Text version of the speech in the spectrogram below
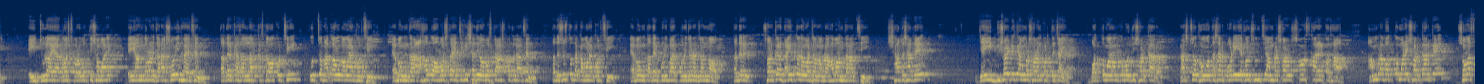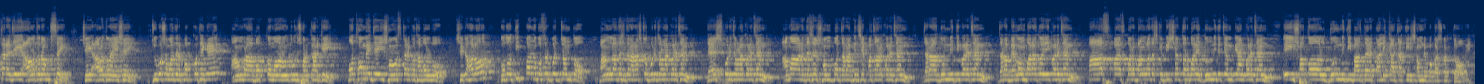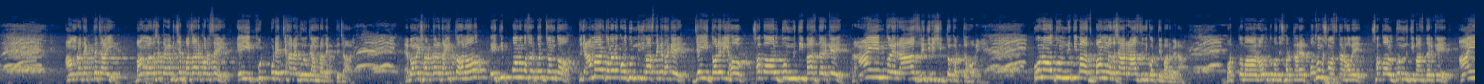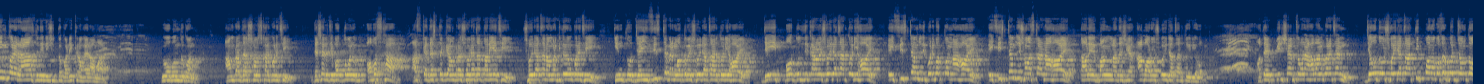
এই জুলাই আগস্ট পরবর্তী সময় এই আন্দোলনে যারা শহীদ হয়েছেন, তাদের কাছে আল্লাহর কাছে দেওয়া করছি, উচ্চ মাকাম কামনা করছি এবং যারা আহত অবস্থায় চিকিৎসাধীন অবস্থায় হাসপাতালে আছেন, তাদের সুস্থতা কামনা করছি এবং তাদের পরিবার পরিজনের জন্য, তাদের সরকারের দায়িত্ব নেওয়ার জন্য আমরা আহ্বান জানাচ্ছি। সাথে সাথে যেই বিষয়টিকে আমরা স্মরণ করতে চাই, বর্তমান অন্তর্বর্তী সরকার রাষ্ট্রীয় ক্ষমতা আসার পরেই এখন শুনছি আমরা সংস্কারের কথা। আমরা বর্তমানে সরকারকে সংস্কারে যেই আলোচনা উঠছে, সেই আলোচনা এসে যুব সমাজের পক্ষ থেকে আমরা বর্তমান অন্তর্বর্তী সরকারকে প্রথমে যেই সংস্কারের কথা বলব, সেটা হলো গত তিপ্পান্ন বছর পর্যন্ত বাংলাদেশ যারা রাষ্ট্র পরিচালনা করেছেন দেশ পরিচালনা করেছেন, আমার দেশের সম্পদ যারা বিদেশে পাচার করেছেন, যারা দুর্নীতি করেছেন, যারা বেগম পাড়া তৈরি করেছেন, পাঁচ পাঁচবার বাংলাদেশকে বিশ্বের দরবারে দুর্নীতি চ্যাম্পিয়ন করেছেন, এই সকল দুর্নীতিবাজদের তালিকা জাতির সামনে প্রকাশ করতে হবে। আমরা দেখতে চাই, বাংলাদেশের টাকা বিদেশে পাচার করেছে, এই ফুটফুটের চেহারাগুলোকে আমরা দেখতে চাই। এবং এই সরকারের দায়িত্ব হলো এই তিপ্পান্ন বছর পর্যন্ত যদি আমার দলের কোনো দুর্নীতিবাজ থেকে থাকে, যেই দলেরই হোক, সকল দুর্নীতিবাজদেরকে আইন করে রাজনীতি নিষিদ্ধ করতে হবে। কোনো দুর্নীতিবাজ বাংলাদেশে আর রাজনীতি করতে পারবে না। বর্তমান অন্তর্বর্তী সরকারের প্রথম সংস্কার হবে সকল দুর্নীতিবাজদেরকে আইন করে রাজনীতি নিষিদ্ধ করে। কেন হয় আমার প্রিয় বন্ধুগণ, আমরা যা সংস্কার করেছি দেশের যে বর্তমান অবস্থা, আজকে দেশ থেকে আমরা স্বৈরাচার তাড়িয়েছি, স্বৈরাচার আমরা বিতরণ করেছি, কিন্তু যেই সিস্টেমের মাধ্যমে স্বৈরাচার তৈরি হয়, যেই পদ্ধতির কারণে স্বৈরাচার তৈরি হয়, এই সিস্টেম যদি পরিবর্তন না হয়, এই সিস্টেম যদি সংস্কার না হয়, তাহলে বাংলাদেশে আবারও স্বৈরাচার তৈরি হবে। অতএব পীর সাহেব চরণে আহ্বান করেছেন, যেহেতু স্বৈরাচার তিপ্পান্ন বছর পর্যন্ত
